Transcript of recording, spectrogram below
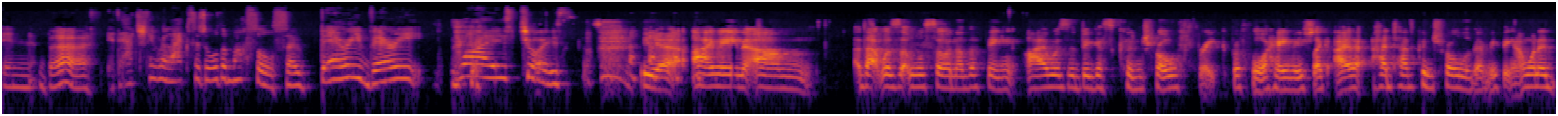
in birth, it actually relaxes all the muscles. So very very wise choice. yeah, I mean, um, that was also another thing. I was the biggest control freak before Hamish. Like I had to have control of everything. I wanted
